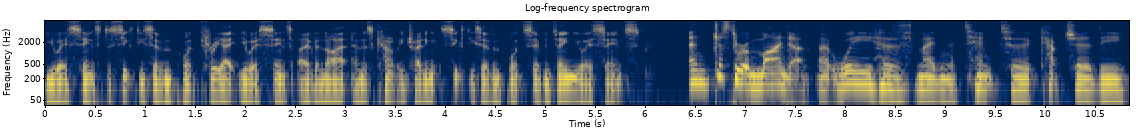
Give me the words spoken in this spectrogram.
US cents to 67.38 US cents overnight and is currently trading at 67.17 US cents. And just a reminder, uh, we have made an attempt to capture the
